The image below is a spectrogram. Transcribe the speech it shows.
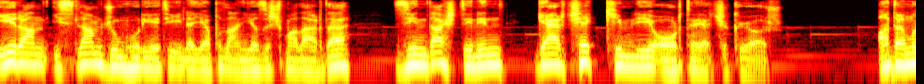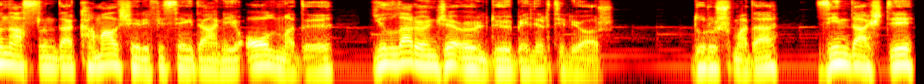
İran İslam Cumhuriyeti ile yapılan yazışmalarda Zindaşti'nin gerçek kimliği ortaya çıkıyor. Adamın aslında Kamal Şerifi Seydani olmadığı, yıllar önce öldüğü belirtiliyor. Duruşmada Zindaşti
